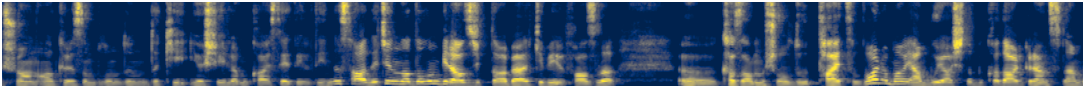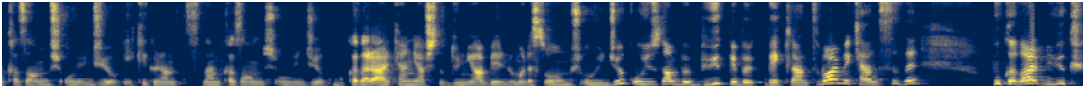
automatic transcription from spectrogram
şu an Alcaraz'ın bulunduğundaki yaşıyla mukayese edildiğinde sadece Nadal'ın birazcık daha belki bir fazla kazanmış olduğu title var ama yani bu yaşta bu kadar Grand Slam kazanmış oyuncu yok. İki Grand Slam kazanmış oyuncu yok. Bu kadar erken yaşta dünya bir numarası olmuş oyuncu yok. O yüzden böyle büyük bir beklenti var ve kendisi de bu kadar büyük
